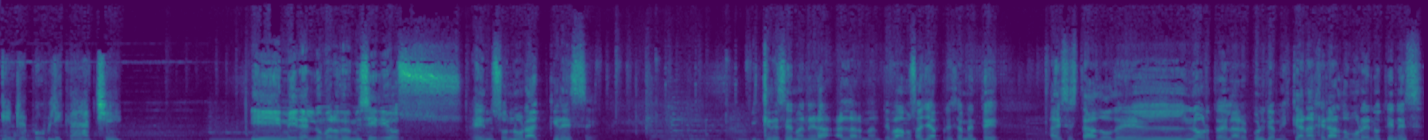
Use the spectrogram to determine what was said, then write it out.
en República H. Y mire, el número de homicidios en Sonora crece. Y crece de manera alarmante. Vamos allá precisamente a ese estado del norte de la República Mexicana. Gerardo Moreno, tienes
